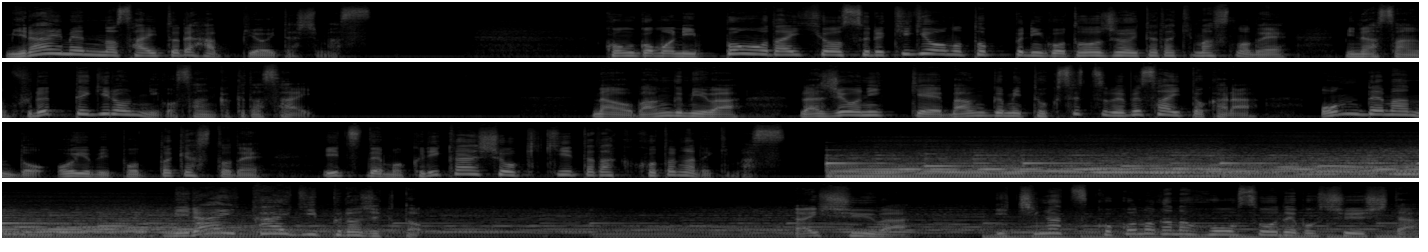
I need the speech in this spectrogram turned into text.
未来面のサイトで発表いたします。今後も日本を代表する企業のトップにご登場いただきますので皆さんふるって議論にご参加ください。なお番組はラジオ日経番組特設ウェブサイトからオンデマンドおよびポッドキャストでいつでも繰り返しお聞きいただくことができます。未来会議プロジェクト。来週は1月9日の放送で募集した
